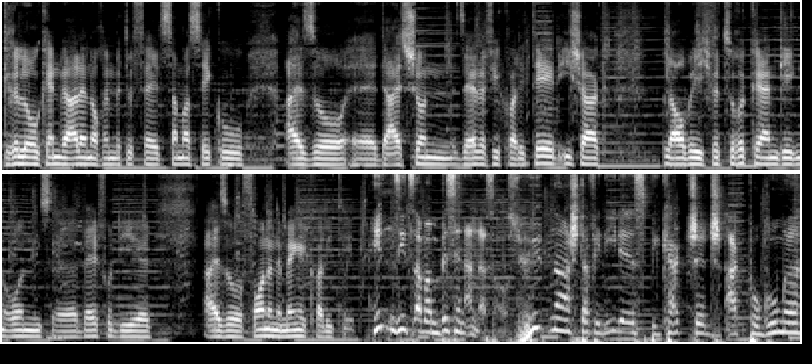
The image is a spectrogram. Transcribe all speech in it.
Grillo kennen wir alle noch im Mittelfeld, Samaseku, also äh, da ist schon sehr, sehr viel Qualität, Ishak, glaube ich, wird zurückkehren gegen uns, äh, Belfodil. Also vorne eine Menge Qualität. Hinten sieht's aber ein bisschen anders aus. Hübner, Staphylides, Bikakcic, Akpogume,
